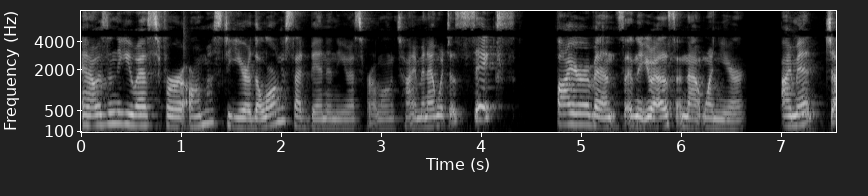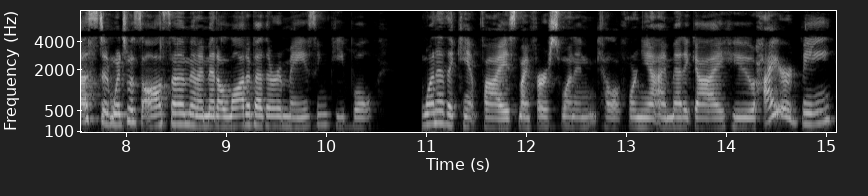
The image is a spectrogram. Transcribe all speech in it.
And I was in the US for almost a year, the longest I'd been in the US for a long time. And I went to six fire events in the US in that one year. I met Justin, which was awesome, and I met a lot of other amazing people. One of the Camp FIs, my first one in California, I met a guy who hired me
